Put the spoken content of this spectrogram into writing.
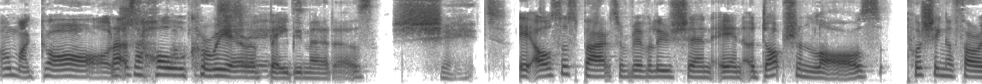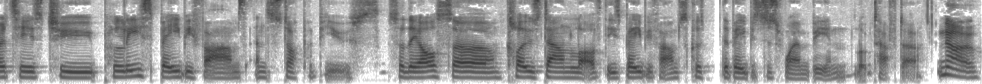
Oh my god. That's a whole fucking career shit. of baby murders. shit. It also sparked a revolution in adoption laws, pushing authorities to police baby farms and stop abuse. So they also closed down a lot of these baby farms because the babies just weren't being looked after. No.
